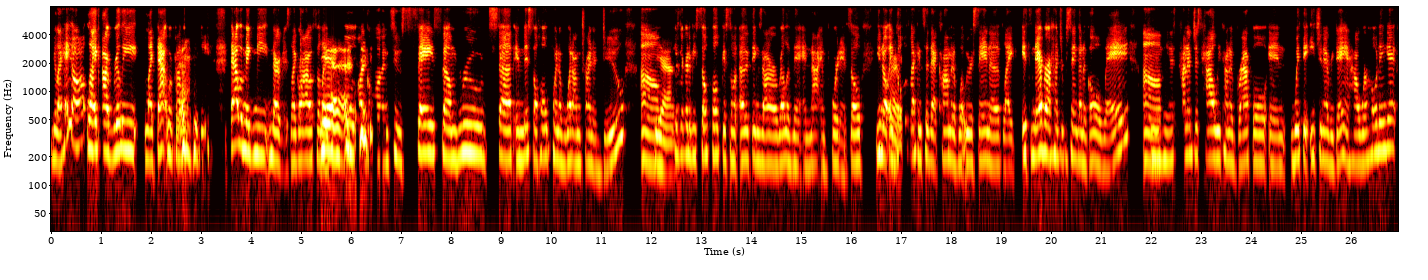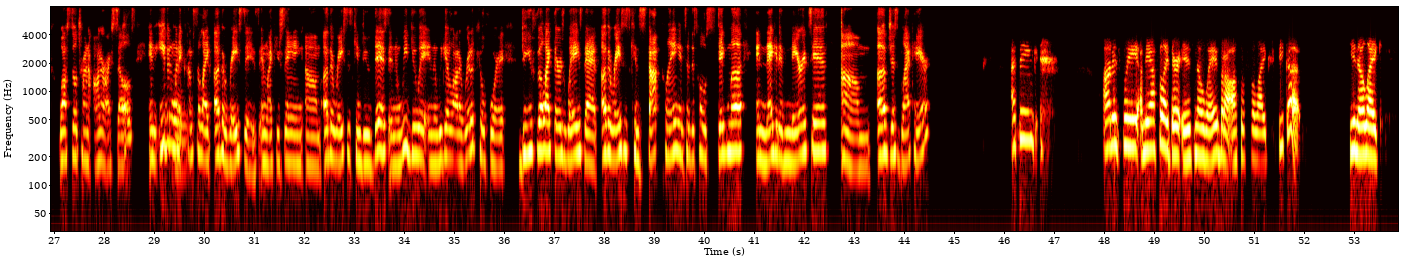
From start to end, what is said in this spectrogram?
be like, hey y'all, like I really like that would probably be, that would make me nervous. Like, or I would feel like yeah. people are going to say some rude stuff and miss the whole point of what I'm trying to do. Um, yeah. because they're gonna be so focused on other things that are irrelevant and not important. So, you know, it right. goes back into that comment of what we were saying of like it's never hundred percent gonna go away. Um, mm-hmm. it's kind of just how we kind of grapple in with it each and every day and how we're holding it while still trying to honor ourselves. And even when right. it comes to like other races and like you're saying um, other races can do this and then we do it and then we get a lot of ridicule for it. Do you feel like there's ways that other races can stop playing into this whole stigma and negative narrative um, of just black hair? I think honestly i mean i feel like there is no way but i also feel like speak up. You know like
